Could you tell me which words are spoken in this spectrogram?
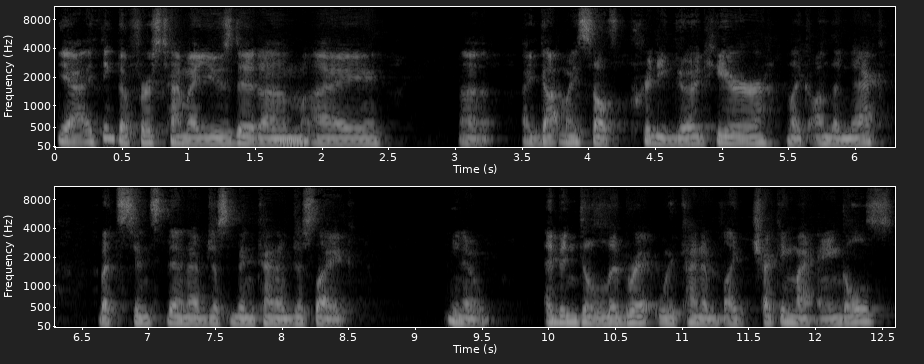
yeah. I think the first time I used it, um, I uh, I got myself pretty good here, like on the neck. But since then, I've just been kind of just like, you know, I've been deliberate with kind of like checking my angles,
